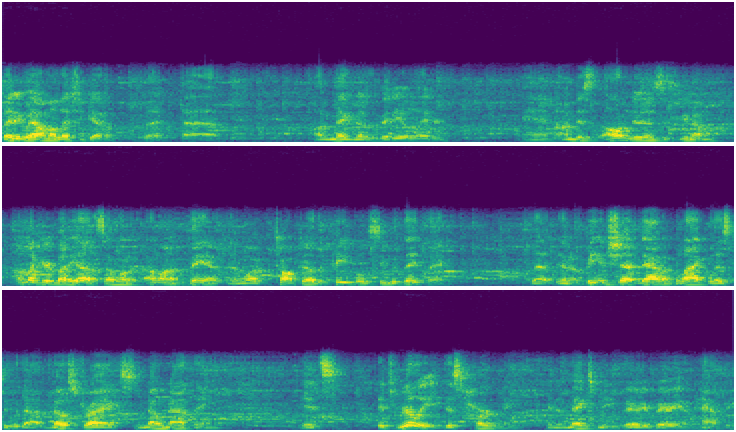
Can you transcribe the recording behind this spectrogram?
But anyway, I'm gonna let you go. But uh, I'll make another video later. And I'm just all I'm doing is, you know, I'm like everybody else. I want to I want to vent and want to talk to other people, see what they think. But you know, being shut down and blacklisted without no strikes, no nothing, it's it's really just disheartening and it makes me very very unhappy.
